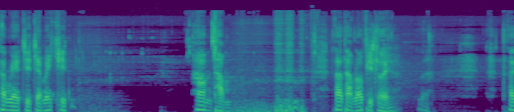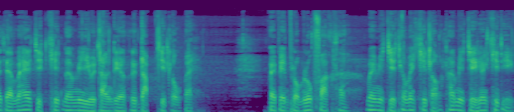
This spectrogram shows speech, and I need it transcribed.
ทำไงจิตจะไม่คิด ห้ามทำถ้าทำแล้วผิดเลยถ้าจะไม่ให้จิตคิดนะมีอยู่ทางเดียวคือดับจิตลงไป ไปเป็นพรหมลูกฟักซะไม่มีจิตก็ไม่คิดหรอก ถ้ามีจิตก็คิดอีก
